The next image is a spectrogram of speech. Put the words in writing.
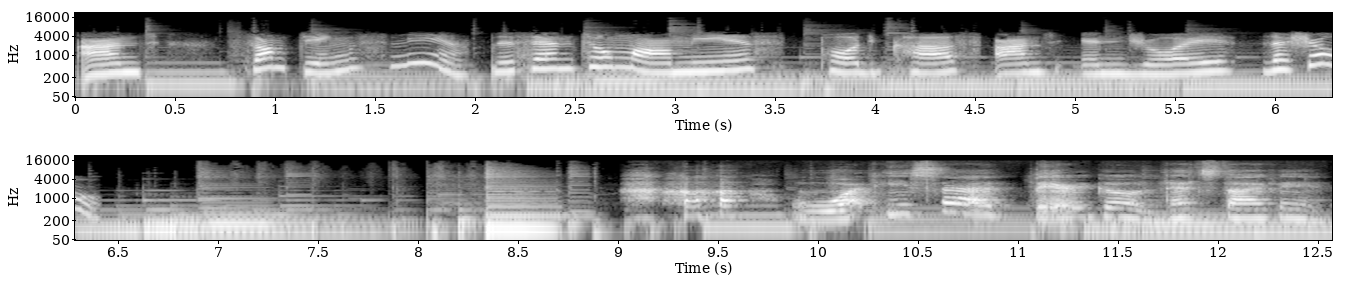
and something's new. Listen to mommy's podcast and enjoy the show. what he said. There you go. Let's dive in.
